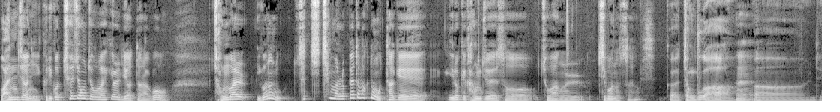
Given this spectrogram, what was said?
완전히 그리고 최종적으로 해결되었다라고 정말 이거는 시쳇말로 빼도 박도 못하게 이렇게 강조해서 조항을 집어넣었어요. 그 정부가 네. 어 이제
